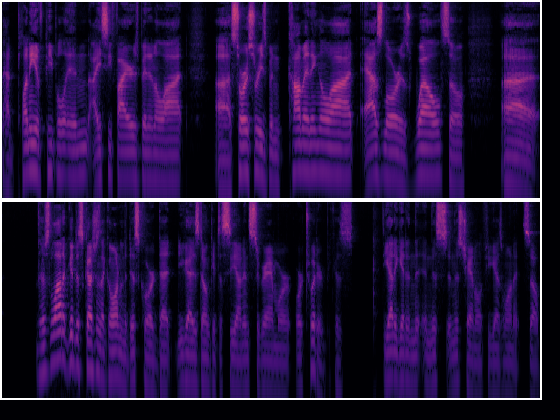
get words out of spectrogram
had plenty of people in. Icy Fire's been in a lot. Uh, Sorcery's been commenting a lot. Aslor as well. So uh, there's a lot of good discussions that go on in the Discord that you guys don't get to see on Instagram or, or Twitter because you got to get in the, in this in this channel if you guys want it. So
